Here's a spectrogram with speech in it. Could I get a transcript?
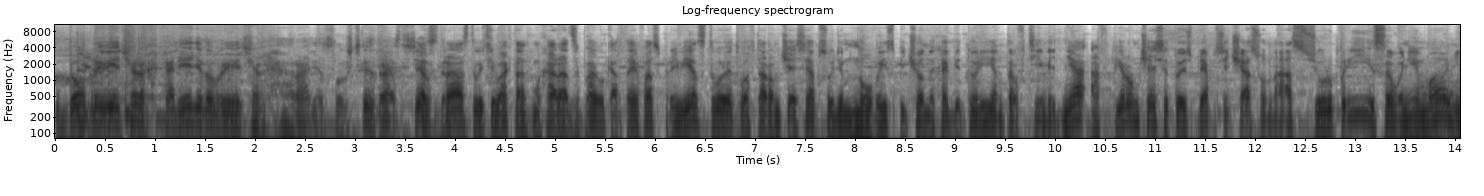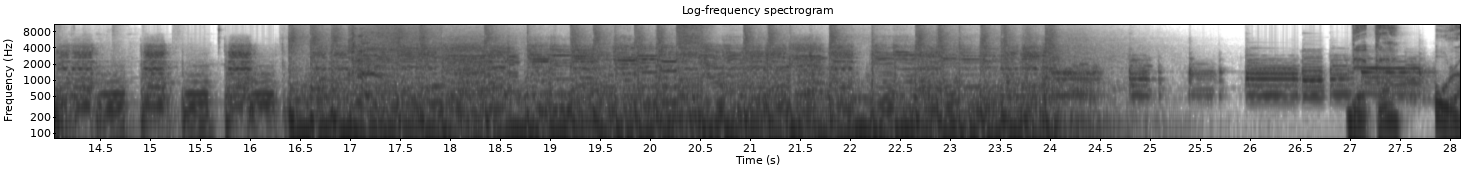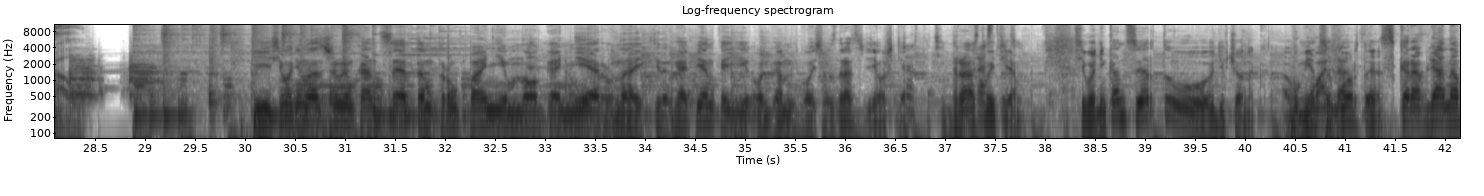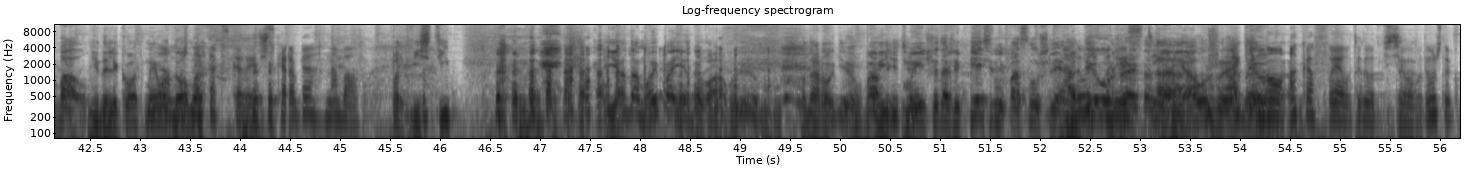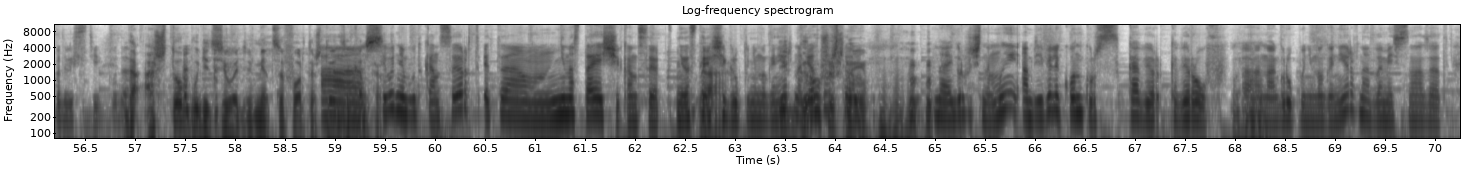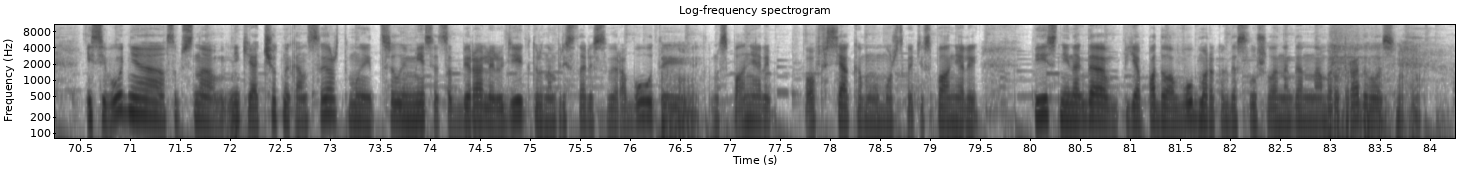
Добрый вечер, коллеги, добрый вечер, радиослушатели, здравствуйте. Здравствуйте, Вахтанг Махарадзе, Павел Картаев вас приветствует. Во втором часе обсудим новоиспеченных абитуриентов в теме дня, а в первом часе, то есть прямо сейчас, у нас сюрприз. Внимание! ДК «Урал». И сегодня у нас живым концертом группа «Немного нервно». Екатерина Гапенко и Ольга Госева. Здравствуйте, девушки. Здравствуйте. Здравствуйте. Сегодня концерт у девчонок в Мецефорте. с корабля на бал. Недалеко от моего да, дома. можно и так сказать, с корабля на бал. Подвести. Я домой поеду, а вы по дороге выйдете. мы еще даже песен не послушали, А ты уже. Да, я уже, А кино, а кафе, вот это вот все, потому что только подвести. Да, а что будет сегодня в Мецефорте? Что это за А, концерт? Сегодня будет концерт. Это не настоящий концерт, не настоящая Да. группа немного нервно. Том, что- Игрушечный. Да, игрушечный. Мы объявили конкурс кавер, каверов а, на группу «Немного нервно» два месяца назад. И сегодня, собственно, некий отчетный концерт. Мы целый месяц отбирали людей, которые нам прислали свои работы, там, исполняли по-всякому, можно сказать, исполняли песни. Иногда я падала в обморок, когда слушала, иногда, наоборот, радовалась.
